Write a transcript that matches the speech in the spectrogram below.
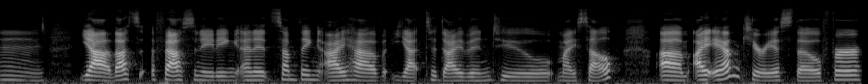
Mm. Yeah, that's fascinating, and it's something I have yet to dive into myself. Um, I am curious though, for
